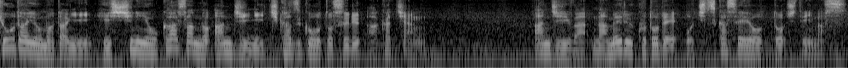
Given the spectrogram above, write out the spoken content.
兄弟をまたぎ必死にお母さんのアンジーに近づこうとする赤ちゃん。アンジーは舐めることで落ち着かせようとしています。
